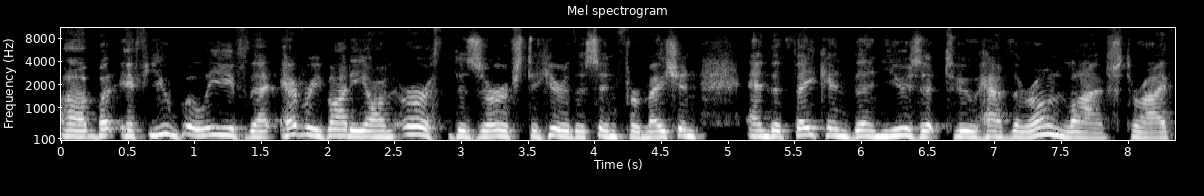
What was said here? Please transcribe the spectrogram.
Uh, but if you believe that everybody on earth deserves to hear this information and that they can then use it to have their own lives thrive,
